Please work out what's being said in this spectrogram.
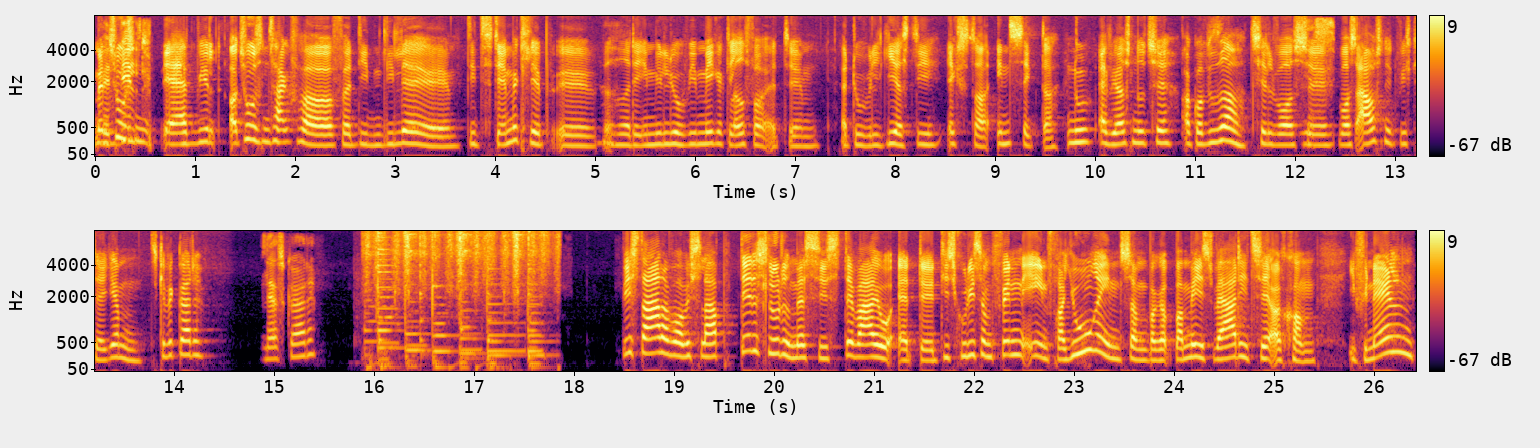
men tusind, vildt. Ja, vildt. Og tusind tak for, for din lille, øh, dit stemmeklip, øh, hvad hedder det, Emilio. Vi er mega glade for, at, øh, at du vil give os de ekstra indsigter. Nu er vi også nødt til at gå videre til vores, Yes. øh, vores afsnit, vi skal igennem. Skal vi ikke gøre det? lad os gøre det. Vi starter, hvor vi slap. Det, det sluttede med sidst, det var jo, at øh, de skulle ligesom finde en fra juryen, som var, var mest værdig til at komme i finalen,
